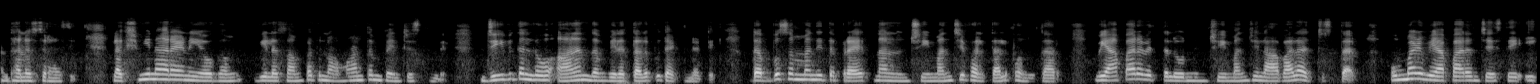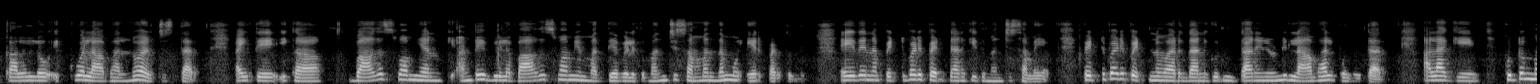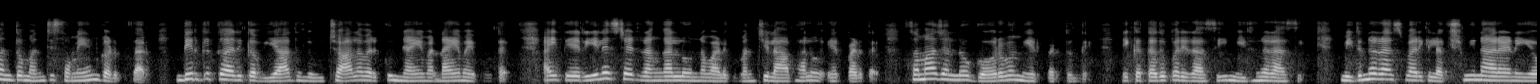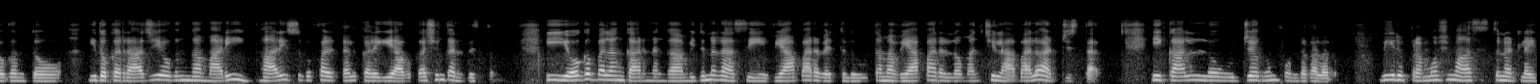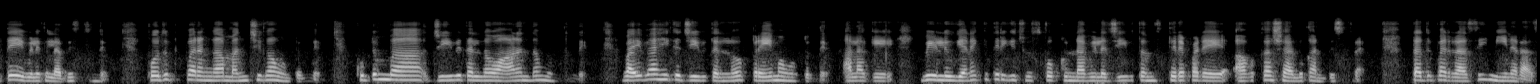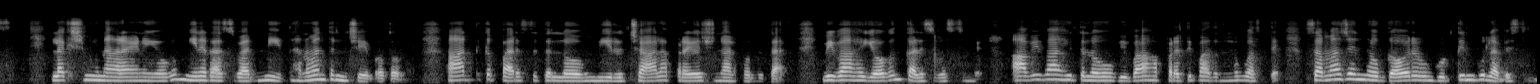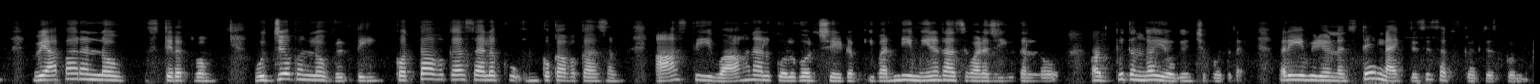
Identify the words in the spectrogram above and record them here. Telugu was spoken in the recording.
ధనుసు రాశి. లక్ష్మీనారాయణ యోగం వీళ్ళ సంపదను అమాంతం పెంచేస్తుంది. జీవితంలో ఆనందం వీళ్ళ తలుపు తట్టినట్టే. డబ్బు సంబంధిత ప్రయత్నాల నుంచి మంచి ఫలితాలు పొందుతారు. వ్యాపారవేత్తల నుంచి మంచి లాభాలు అర్జిస్తారు. ఉమ్మడి వ్యాపారం చేస్తే ఈ కాలంలో ఎక్కువ లాభాలను అర్జిస్తారు. అయితే ఇక భాగస్వామ్యానికి అంటే వీళ్ళ భాగస్వామ్యం మధ్య వీళ్ళకి మంచి సంబంధం ఏర్పడుతుంది. ఏదైనా పెట్టుబడి పెట్టడానికి ఇది మంచి సమయం. పెట్టుబడి పెట్టిన వారు దాని గురించి దాని నుండి లాభాలు పొందుతారు. అలాగే కుటుంబంతో మంచి సమయం గడుపుతారు. దీర్ఘకాలిక వ్యాధులు చాలా వరకు నయం నయమైపోతాయి అయితే రియల్ ఎస్టేట్ రంగాల్లో ఉన్న వాళ్ళకి మంచి లాభాలు ఏర్పడతాయి. సమాజంలో గౌరవం ఏర్పడుతుంది. ఇక తదుపరి రాశి మిథున రాశి. మిథున రాశి వారికి లక్ష్మీనారాయణ యోగంతో ఇదొక రాజయోగంగా మారి భారీ శుభ ఫలితాలు కలిగే అవకాశం కనిపిస్తుంది. ఈ యోగ బలం కారణంగా మిథున రాశి వ్యాపారవేత్తలు తమ వ్యాపారంలో మంచి లాభాలు ఆర్జిస్తారు. ఈ కాలంలో ఉద్యోగం పొందగలరు. వీరు ప్రమోషన్ ఆశిస్తున్నట్లయితే వీళ్ళకి లభిస్తుంది. పొదుపు పరంగా మంచిగా ఉంటుంది. కుటుంబ జీవితంలో ఆనందం ఉంటుంది. వైవాహిక జీవితంలో ప్రేమ ఉంటుంది. అలాగే వీళ్ళు వెనక్కి తిరిగి చూసుకోకుండా వీళ్ళ జీవితం స్థిరపడే అవకాశాలు కనిపిస్తున్నాయి. తదుపరి రాశి మీనరాశి. లక్ష్మీనారాయణ యోగం మీనరాశి వారిని ధనవంతులను చేయబోతోంది. ఆర్థిక పరిస్థితుల్లో మీరు చాలా ప్రయోజనాలు పొందుతారు. వివాహ యోగం కలిసి వస్తుంది. అవివాహితలో వివాహ ప్రతిపాదనలు వస్తాయి. సమాజంలో గౌరవం గుర్తింపు లభిస్తుంది. వ్యాపారంలో స్థిరత్వం. ఉద్యోగంలో వృద్ధి కొత్త అవకాశాలకు ఇంకొక అవకాశం. ఆస్తి వాహనాలు కొనుగోలు చేయటం ఇవన్నీ మీనరాశి వాళ్ళ జీవితంలో అద్భుతంగా యోగించిపోతున్నాయి. మరి ఈ వీడియో నచ్చితే లైక్ చేసి సబ్స్క్రైబ్ చేసుకోండి.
